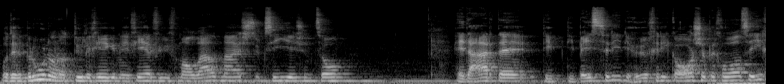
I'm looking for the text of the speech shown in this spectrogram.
Wo der Bruno natürlich irgendwie vier, fünf Mal Weltmeister war und so, hat er die, die bessere, die höhere Gage bekommen als ich.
